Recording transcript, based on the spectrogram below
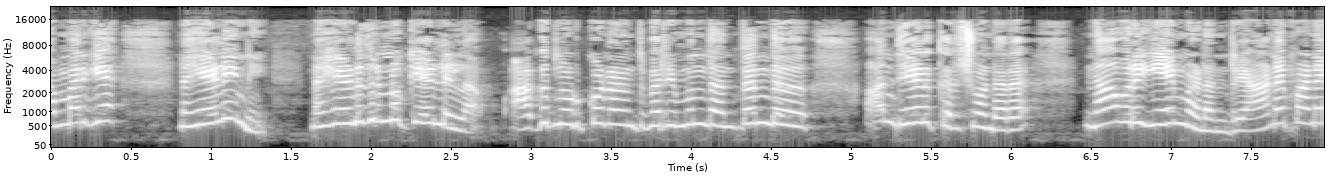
ತಮ್ಮರಿಗೆ, ನಾ ಹೇಳಿನಿ. ನಾ ಹೇಳಿದ್ರು ಕೇಳಲಿಲ್ಲ ಆಗದ್ ನೋಡ್ಕೊಳ ಅಂತ ಬರ್ರಿ ಮುಂದೆ ಅಂತಂದು ಅಂತ ಹೇಳಿ ಕರ್ಸ್ಕೊಂಡಾರ. ನಾವ್ರಿಗೆ ಏನ್ ಮಾಡನ್ರಿ? ಆಣೆ ಪಾಣೆ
